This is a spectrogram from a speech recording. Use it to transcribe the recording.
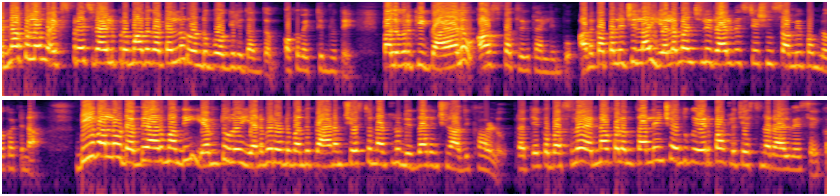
ఎర్నాకుళం ఎక్స్ప్రెస్ రైలు ప్రమాద ఘటనలో రెండు బోగిలు దగ్ధం. ఒక వ్యక్తి మృతి. పలువురికి గాయాలు ఆసుపత్రికి తరలింపు. అనకాపల్లి జిల్లా యలమంచిలి రైల్వే స్టేషన్ సమీపంలో ఘటన. బి వన్లో డెబ్బై ఆరు మంది ఎం టూ లో ఎనభై రెండు మంది ప్రయాణం చేస్తున్నట్లు నిర్ధారించిన అధికారులు. ప్రత్యేక బస్సులో ఎర్నాకుళం తరలించేందుకు ఏర్పాట్లు చేస్తున్న రైల్వే శాఖ.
